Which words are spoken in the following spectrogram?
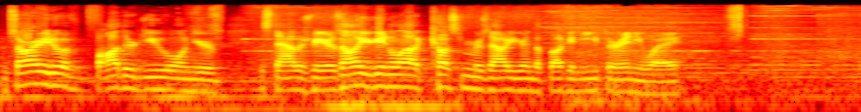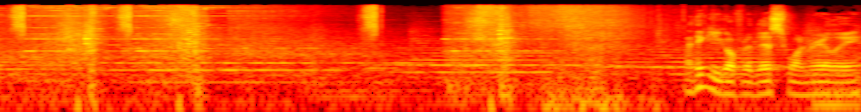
I'm sorry to have bothered you on your establishment. It's not like you're getting a lot of customers out here in the fucking ether anyway. I think you go for this one, really.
